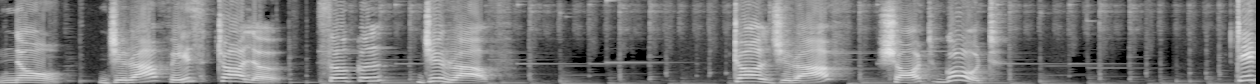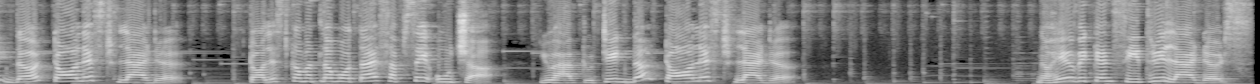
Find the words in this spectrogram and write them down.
No. Giraffe is taller. Circle giraffe. Tall giraffe, short goat. Take the tallest ladder. Tallest का मतलब होता है सबसे ऊंचा you have to take the tallest ladder. Now here we can see three ladders.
